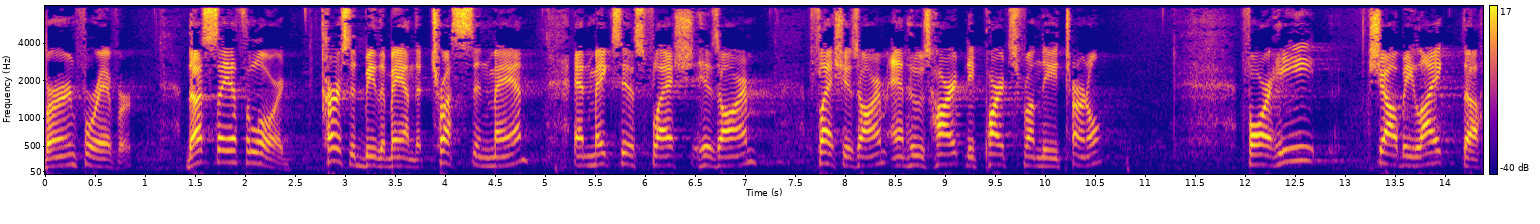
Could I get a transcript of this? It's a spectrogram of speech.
burn forever. Thus saith the Lord, Cursed be the man that trusts in man and makes his flesh his arm, flesh his arm, and whose heart departs from the eternal. For he shall be like the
